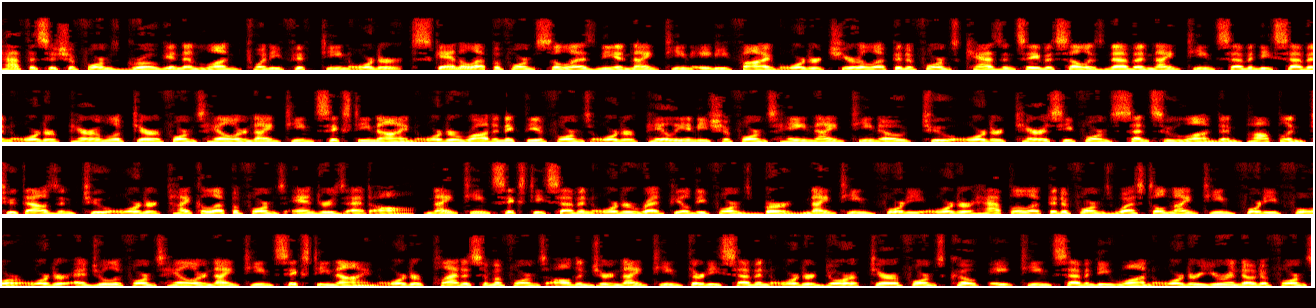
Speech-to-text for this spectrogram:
Paphysiciformes Grogan and Lund 2015 Order, Scanolepiformes Selesnia 1985 Order Cheirolepidiformes Kazantseva Selezneva 1977 Order Paramlepteriformes Heyler 1969 Order Rhodinichthyioformes Order Paleonetiaformes Hay 1902 Order Ptericiformes Sensu Lund and Poplin 2002 Order Ptycholepiformes Andrews et al. 19 1967 Order Redfieldiformes Berg 1940 Order Haplolepidiformes Westoll 1944 Order Aeduelliformes Heyler 1969 Order Platysomiformes Aldinger 1937 Order Dorypteriformes Cope 1871 Order Uranotiformes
